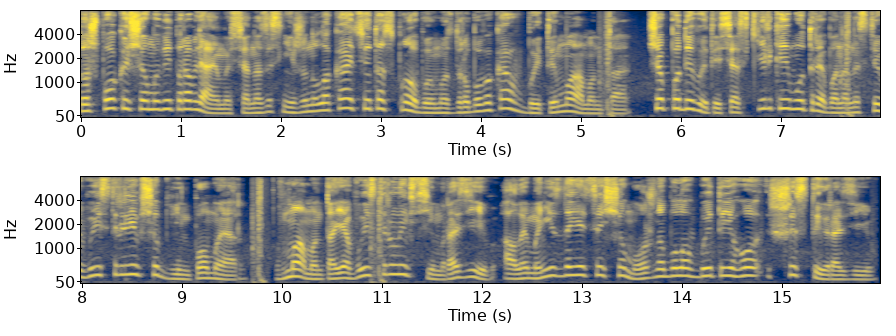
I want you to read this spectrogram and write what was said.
Тож поки що ми відправляємося на засніжену локацію та спробуємо з дробовика вбити мамонта, щоб подивитися, скільки йому треба нанести вистрілів, щоб він помер. В мамонта я вистрілив 7 разів, але мені здається, що можна було вбити його 6 разів.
